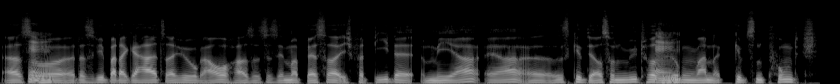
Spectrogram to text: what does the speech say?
Also mhm. das ist wie bei der Gehaltserhöhung auch. Also es ist immer besser, ich verdiene mehr, ja. Äh, es gibt ja auch so einen Mythos, mhm. irgendwann gibt es einen Punkt,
